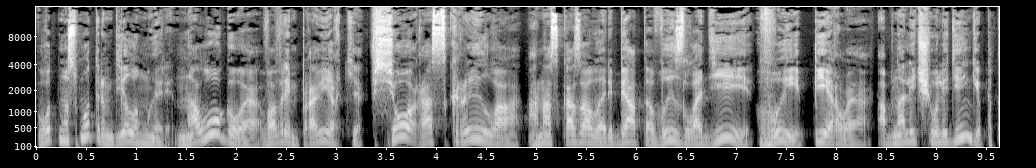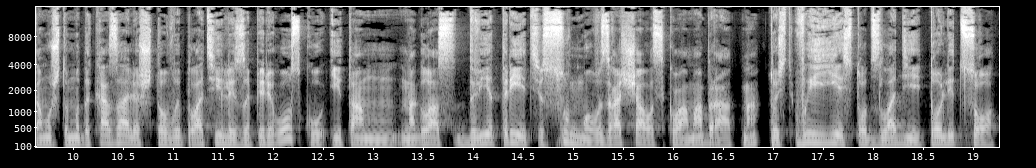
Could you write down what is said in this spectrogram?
Вот мы смотрим дело мэри. Налоговая во время проверки все раскрыла. Она сказала, ребята, вы злодеи, вы, первое, обналичивали деньги, потому что мы доказали, что вы платили за перевозку, и там на глаз две трети суммы возвращалась к вам обратно. То есть вы и есть тот злодей, то лицо,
